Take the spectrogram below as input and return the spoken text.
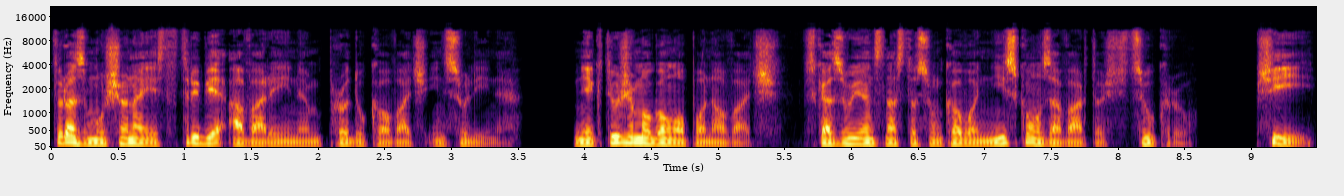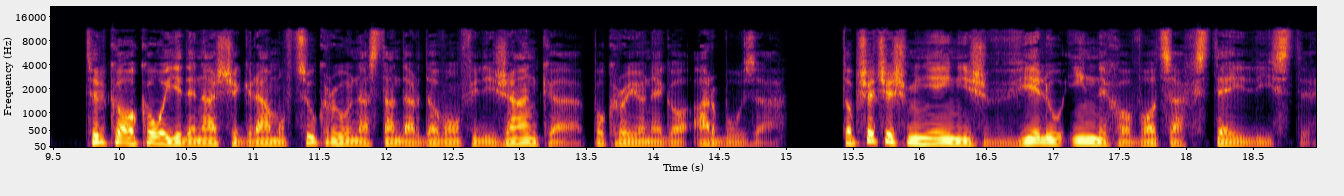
która zmuszona jest w trybie awaryjnym produkować insulinę. Niektórzy mogą oponować, wskazując na stosunkowo niską zawartość cukru. Psi, tylko około 11 gramów cukru na standardową filiżankę pokrojonego arbuza. To przecież mniej niż w wielu innych owocach z tej listy.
